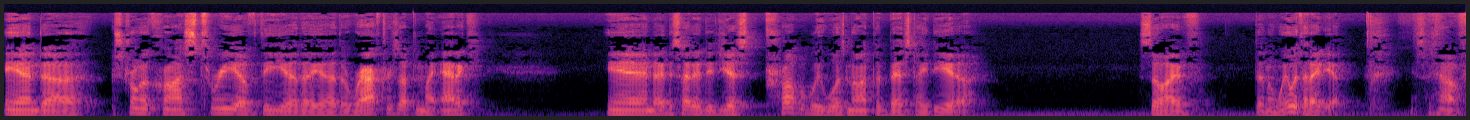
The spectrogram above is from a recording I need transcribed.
and uh, strung across three of the, uh, the, uh, the rafters up in my attic. And I decided it just probably was not the best idea. So I've done away with that idea. Yes, I have.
